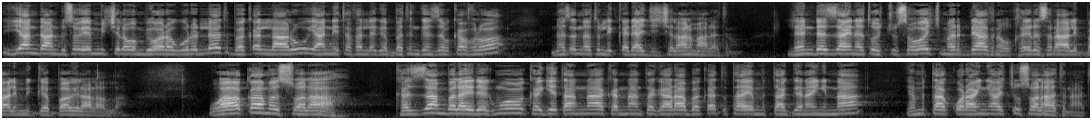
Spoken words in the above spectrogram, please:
እያንዳንዱ ሰው የሚችለውን ቢወረውርለት በቀላሉ ያን የተፈለገበትን ገንዘብ ከፍሎ ነጽነቱን ሊቀዳጅ ይችላል ማለት ነው ለእንደዛ አይነቶቹ ሰዎች መርዳት ነው። ኸይር ስራ ሊባል የሚገባው ይላል አላ ዋቃመ ሶላህ ከዛም በላይ ደግሞ ከጌታና ከእናንተ ጋር በቀጥታ የምታገናኝና የምታቆራኛችሁ ሶላት ናት።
